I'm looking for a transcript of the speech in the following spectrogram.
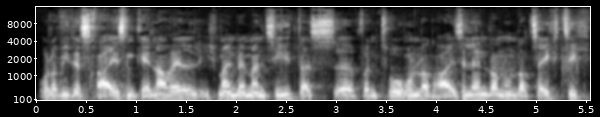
oder wie das Reisen generell. Ich meine, wenn man sieht, dass äh, von 200 Reiseländern 160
